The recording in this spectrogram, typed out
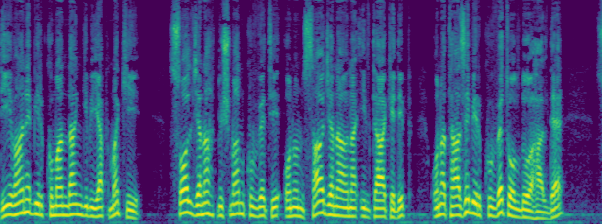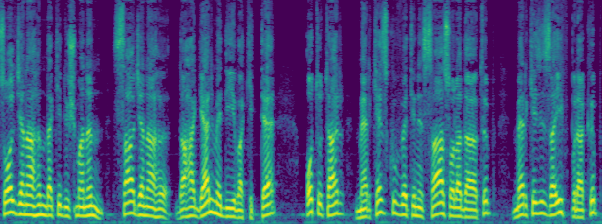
Divane bir kumandan gibi yapma ki, sol cenah düşman kuvveti onun sağ cenahına iltihak edip, ona taze bir kuvvet olduğu halde, sol cenahındaki düşmanın sağ cenahı daha gelmediği vakitte, o tutar merkez kuvvetini sağa sola dağıtıp, merkezi zayıf bırakıp,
